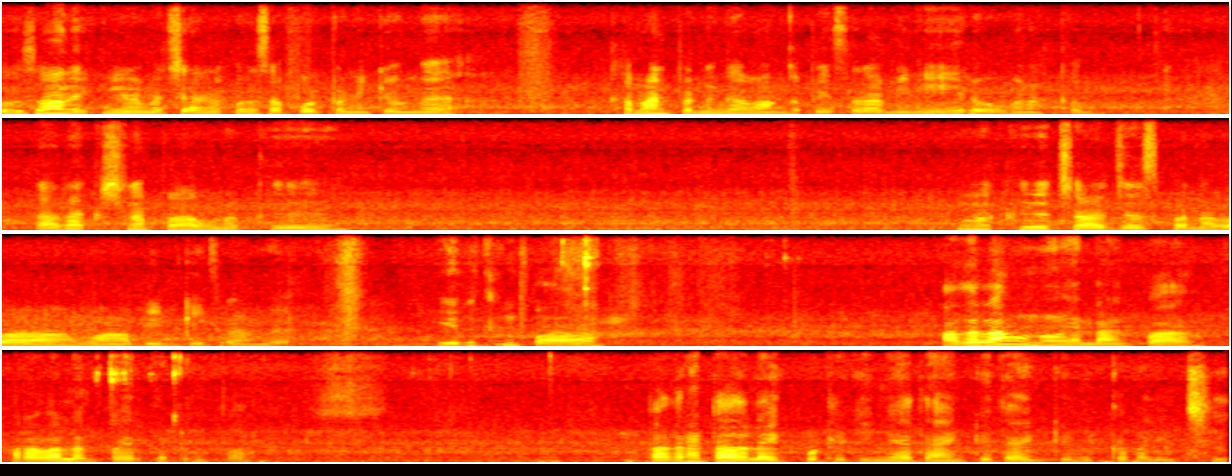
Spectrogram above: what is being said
புதுசாக வந்திருக்கீங்க நம்ம சேனல் கொஞ்சம் சப்போர்ட் பண்ணிக்கோங்க. கமெண்ட் பண்ணுங்கள் வாங்க பேசலாம். இனி இரவு வணக்கம். ராதாகிருஷ்ணப்பா உனக்கு உனக்கு சார்ஜஸ் பண்ணவாமா அப்படின்னு கேட்குறாங்க எதுக்குங்கப்பா? அதெல்லாம் ஒன்றும் வேண்டாங்கப்பா. பரவாயில்லங்கப்பா இருக்கட்டும்ப்பா பதினெட்டாவது லைக் போட்டிருக்கீங்க. தேங்க்யூ தேங்க்யூ மிக்க மகிழ்ச்சி.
